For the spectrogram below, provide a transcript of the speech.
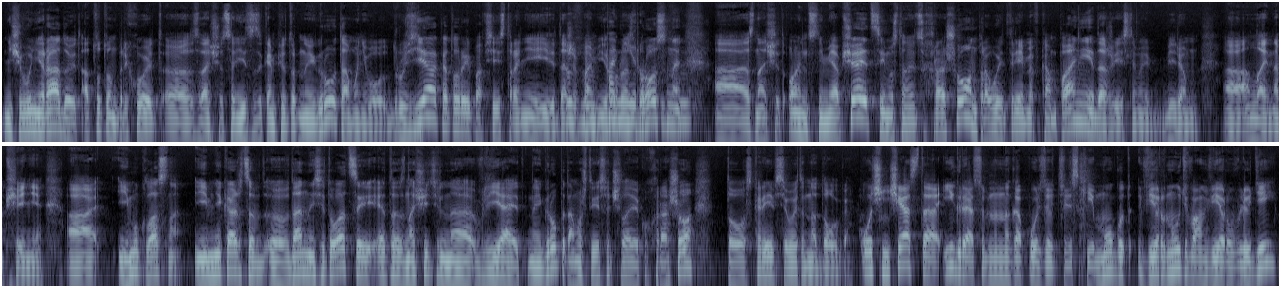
ничего не радует, а тут он приходит, а, значит, садится за компьютерную игру, там у него друзья, которые по всей стране или даже угу, по миру по разбросаны, угу. а, значит, он с ними общается, ему становится хорошо, он проводит время в компании, даже если мы берем а, онлайн-общение, а, ему классно. И мне кажется, в, в данной ситуации это значительно влияет на игру, потому что если человеку хорошо, то, скорее всего, это надолго. Очень часто игры, особенно многопользовательские, пользовательские могут вернуть вам веру в людей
